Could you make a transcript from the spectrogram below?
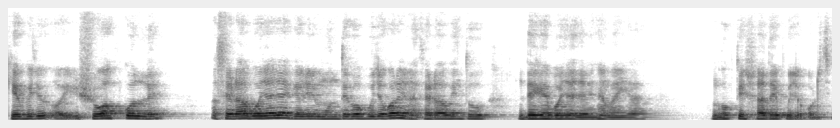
কেউ কিছু ওই শো আপ করলে সেটাও বোঝা যায়, কেউ যদি মন থেকেও পুজো করে না, সেটাও কিন্তু দেখে বোঝা যায় হ্যাঁ ভাই, এরা ভক্তির সাথে পুজো করছে।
